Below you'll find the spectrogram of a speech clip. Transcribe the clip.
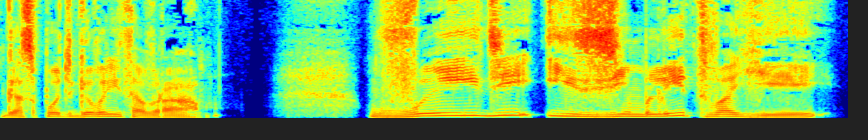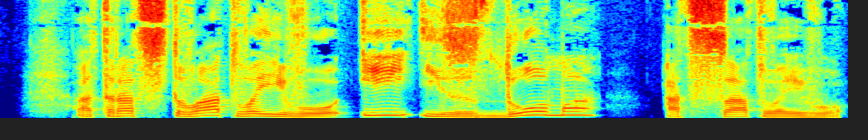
Господь говорит Аврааму, «Выйди из земли твоей, от родства твоего и из дома отца твоего.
